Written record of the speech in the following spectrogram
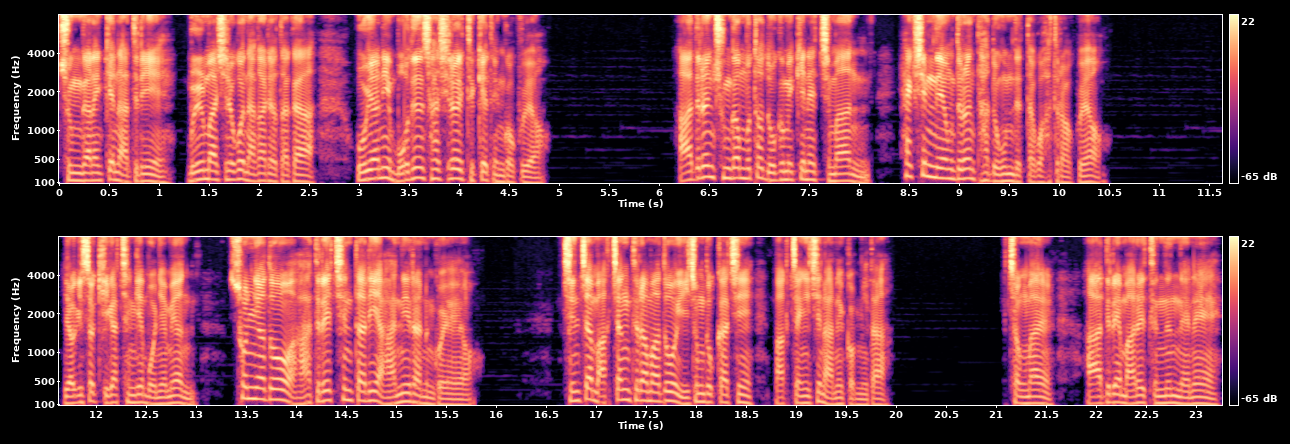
중간에 깬 아들이 물 마시려고 나가려다가 우연히 모든 사실을 듣게 된 거고요. 아들은 중간부터 녹음했긴 했지만 핵심 내용들은 다 녹음됐다고 하더라고요. 여기서 기가 찬 게 뭐냐면 손녀도 아들의 친딸이 아니라는 거예요. 진짜 막장 드라마도 이 정도까지 막장이진 않을 겁니다. 정말 아들의 말을 듣는 내내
